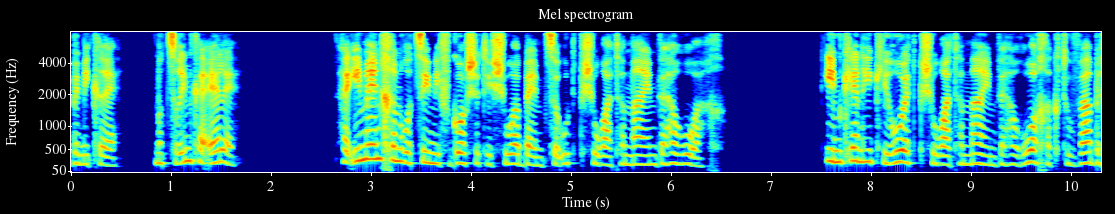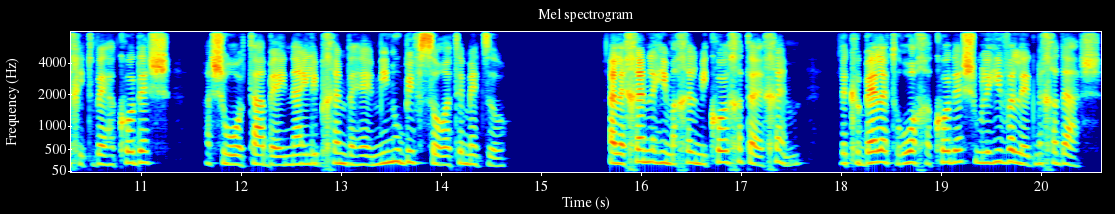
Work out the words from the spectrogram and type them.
במקרה, נוצרים כאלה? האם אינכם רוצים לפגוש את ישוע באמצעות פשורת המים והרוח? אם כן הכירו את פשורת המים והרוח הכתובה בכתבי הקודש, אשרו אותה בעיני לבכם והאמינו בבשורת אמת זו. עליכם להימחל מכל חטאיכם, לקבל את רוח הקודש ולהיוולד מחדש.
